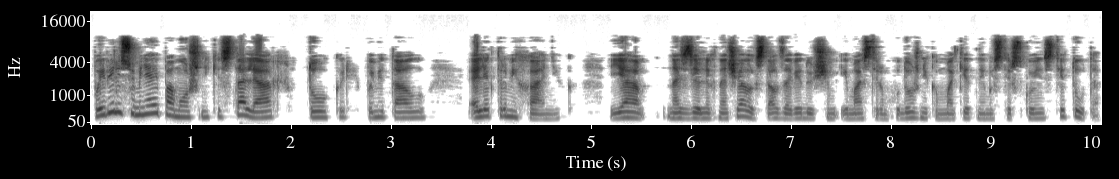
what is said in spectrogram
Появились у меня и помощники: столяр, токарь по металлу, электромеханик. Я на сдельных началах стал заведующим и мастером-художником макетной мастерской института,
